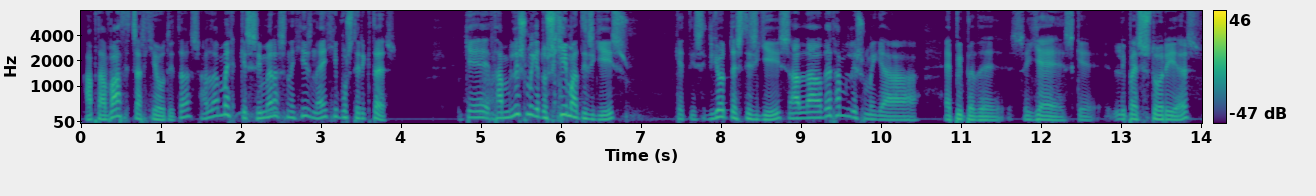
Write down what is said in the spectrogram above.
από τα βάθη της αρχαιότητας, αλλά μέχρι και σήμερα συνεχίζει να έχει υποστηρικτές. Και θα μιλήσουμε για το σχήμα της γης και τις ιδιότητες της γης, αλλά δεν θα μιλήσουμε για επίπεδες γαίες και λοιπές ιστορίες.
